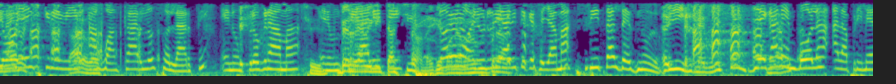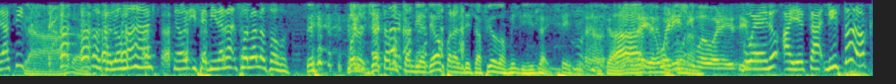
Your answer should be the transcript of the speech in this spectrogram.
yo voy a inscribir Claro, a no. Juan Carlos Solarte en un programa, Sí. en un De reality. No, no, no, en un reality que se llama Cita al Desnudo. Ay, me gusta. Llegan en bola a la primera cita. Claro. No, solo más, mejor, y se miran a- solo a los ojos. Bueno, ya estamos candidateados para el desafío 2016. Sí, sí. O sea, Ay, buenísimo, buenísimo. Bueno, ahí está. ¿Listo, Doc?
